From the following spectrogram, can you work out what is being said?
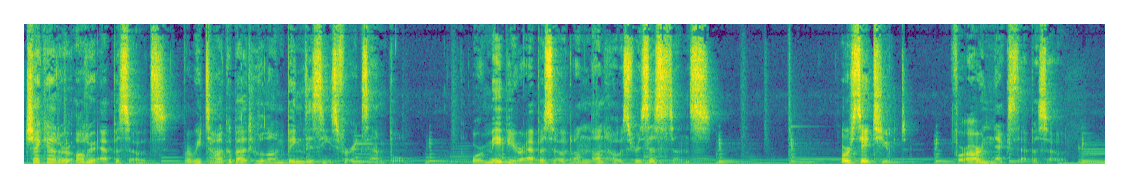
check out our other episodes, where we talk about Huanglongbing disease, for example, or maybe our episode on non host resistance. Or stay tuned for our next episode.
